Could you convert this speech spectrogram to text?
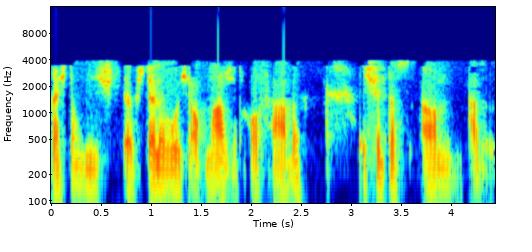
Rechnung, die ich äh, stelle, wo ich auch Marge drauf habe. Ich finde das, ähm, also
